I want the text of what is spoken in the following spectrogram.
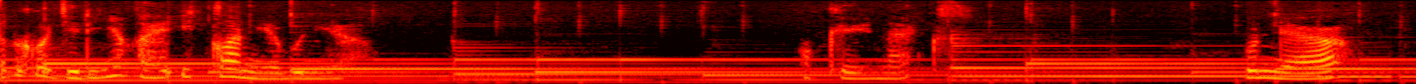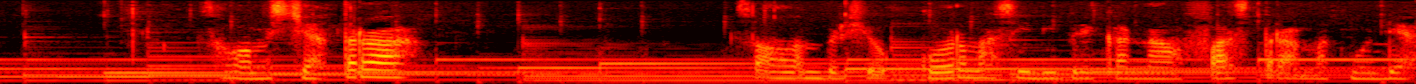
Tapi kok jadinya kayak iklan ya bun ya? Oke okay, next bunda salam sejahtera. Salam bersyukur masih diberikan nafas teramat mudah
